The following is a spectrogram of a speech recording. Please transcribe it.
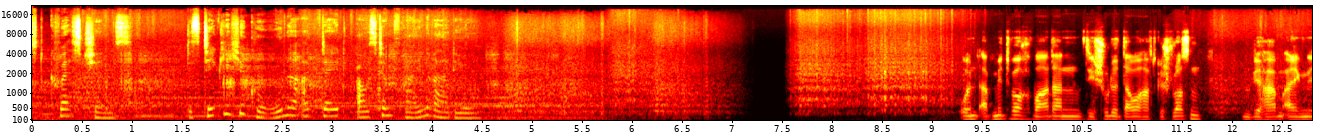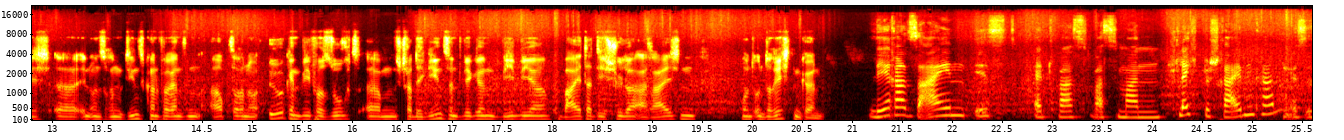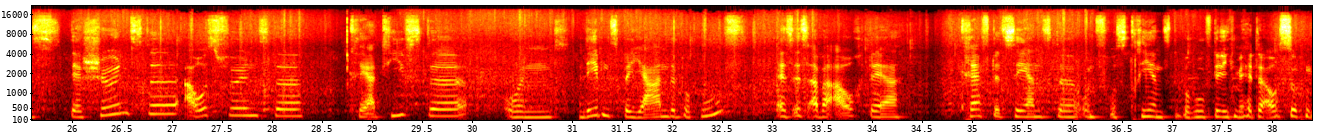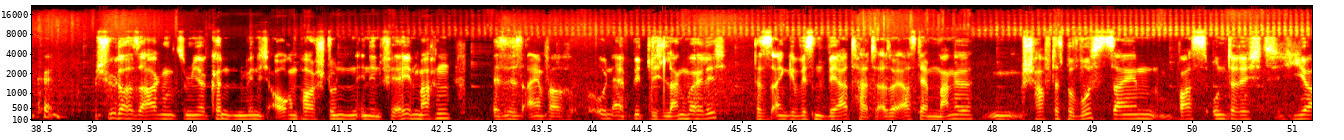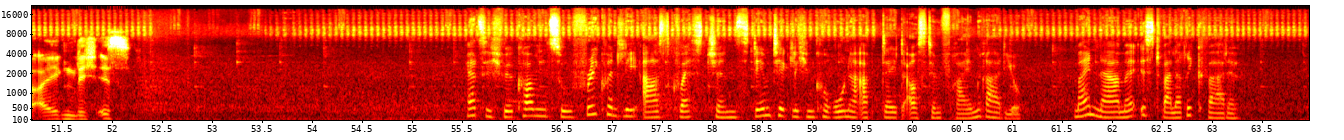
Asked Questions, das tägliche Corona-Update aus dem freien Radio. Und ab Mittwoch war dann die Schule dauerhaft geschlossen. Und wir haben eigentlich äh, in unseren Dienstkonferenzen Hauptsache nur irgendwie versucht, ähm, Strategien zu entwickeln, wie wir weiter die Schüler erreichen und unterrichten können. Lehrer sein ist etwas, was man schlecht beschreiben kann. Es ist der schönste, ausfüllendste, kreativste und lebensbejahende Beruf. Es ist aber auch der kräftezehrendste und frustrierendste Beruf, den ich mir hätte aussuchen können. Schüler sagen zu mir, könnten wir nicht auch ein paar Stunden in den Ferien machen. Es ist einfach unerbittlich langweilig, dass es einen gewissen Wert hat. Also erst der Mangel schafft das Bewusstsein, was Unterricht hier eigentlich ist. Herzlich willkommen zu Frequently Asked Questions, dem täglichen Corona-Update aus dem freien Radio. Mein Name ist Valerie Quade.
